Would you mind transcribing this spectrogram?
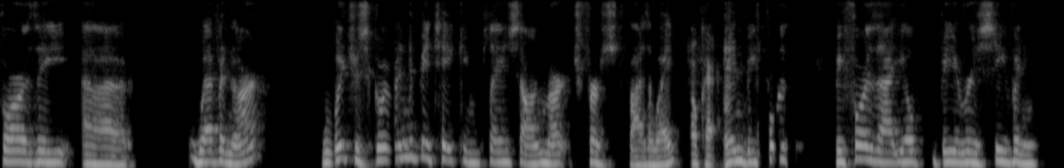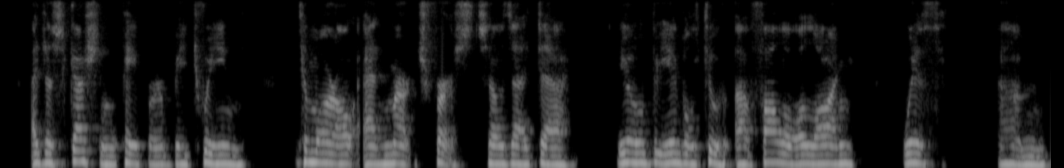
for the uh, webinar, which is going to be taking place on March first, by the way. Okay. And before before that, you'll be receiving a discussion paper between tomorrow and March first, so that uh, you'll be able to uh, follow along with um,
